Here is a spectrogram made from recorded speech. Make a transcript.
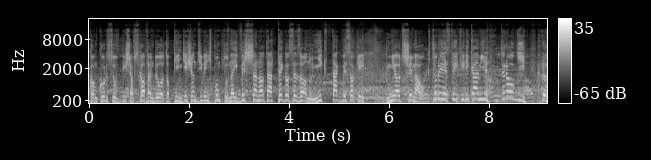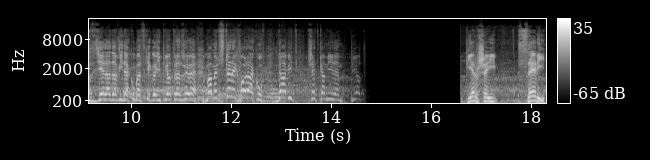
konkursu w Bischofshofen, było to 59 punktów, najwyższa nota tego sezonu. Nikt tak wysokiej nie otrzymał. Który jest w tej chwili Kamil? Drugi. Rozdziela Dawida Kubackiego i Piotra Żyłę. Mamy czterech Polaków. Dawid przed Kamilem. Piotr pierwszej serii.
